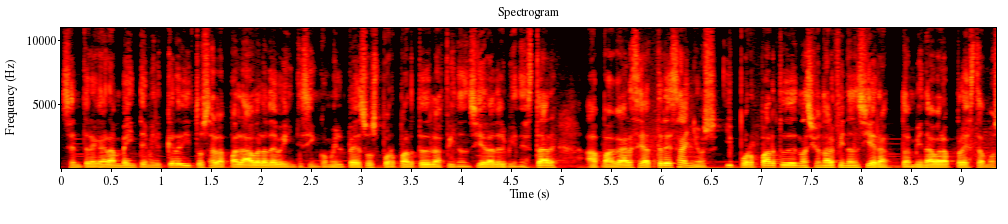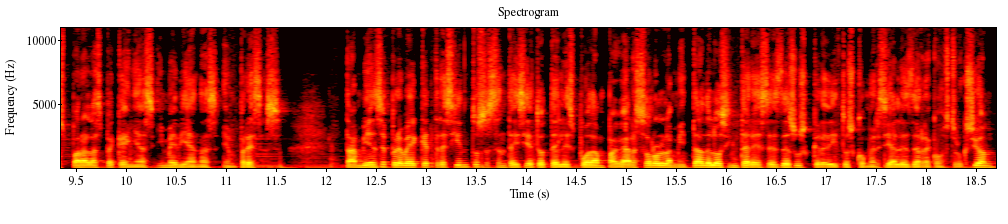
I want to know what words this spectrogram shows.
se entregarán 20 mil créditos a la palabra de 25 mil pesos por parte de la Financiera del Bienestar a pagarse a tres años y por parte de Nacional Financiera también habrá préstamos para las pequeñas y medianas empresas. También se prevé que 367 hoteles puedan pagar solo la mitad de los intereses de sus créditos comerciales de reconstrucción,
